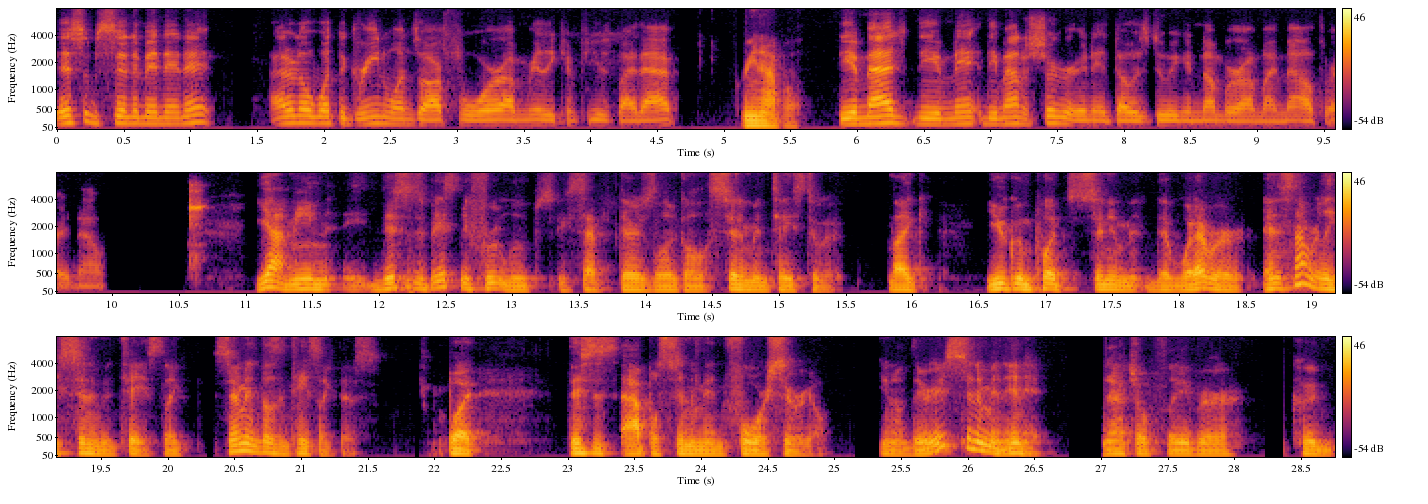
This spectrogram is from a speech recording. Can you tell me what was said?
there's some cinnamon in it. I don't know what the green ones are for. I'm really confused by that. Green apple. The imag- the ama- the amount of sugar in it though is doing a number on my mouth right now. Yeah, I mean, this is basically Froot Loops, except there's like a cinnamon taste to it. Like you can put cinnamon, the whatever, and it's not really cinnamon taste. Like cinnamon doesn't taste like this, but this is apple cinnamon for cereal. You know, there is cinnamon in it. Natural flavor could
